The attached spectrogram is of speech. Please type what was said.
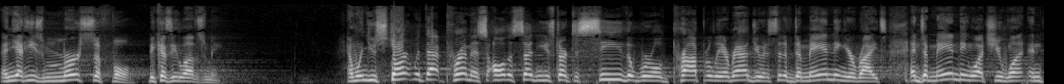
And yet he's merciful because he loves me. And when you start with that premise, all of a sudden you start to see the world properly around you. Instead of demanding your rights and demanding what you want and,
